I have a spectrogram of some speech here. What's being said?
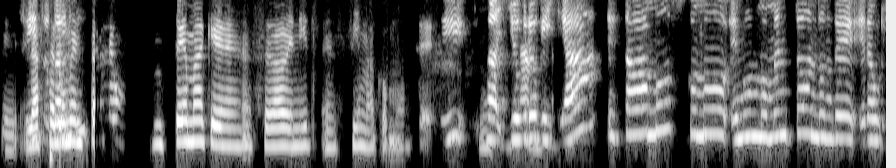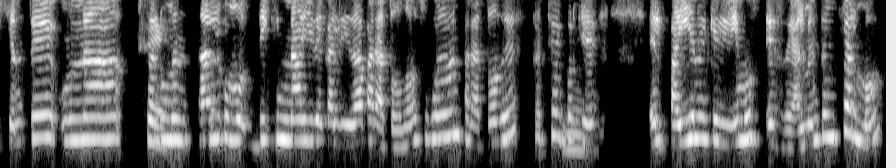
Sí, La salud mental es un tema que se va a venir encima como... sí. O sea, yo creo que ya estábamos como en un momento en donde era urgente una Sí. salud mental como digna y de calidad para todos, weón, para todos, ¿cachai? Mm. Porque el país en el que vivimos es realmente enfermo,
